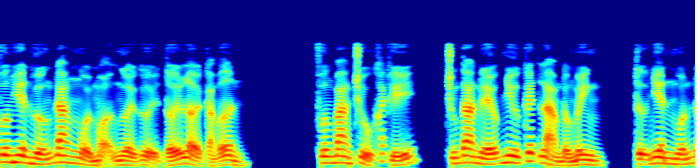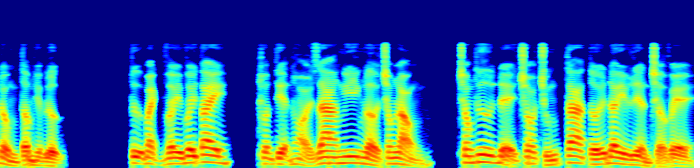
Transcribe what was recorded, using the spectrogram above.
Phương hiên hướng đang ngồi mọi người gửi tới lời cảm ơn. Phương bang chủ khách khí, chúng ta nếu như kết làm đồng minh, tự nhiên muốn đồng tâm hiệp lực. Tự bạch vẫy vây tay, thuận tiện hỏi ra nghi ngờ trong lòng, trong thư để cho chúng ta tới đây liền trở về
